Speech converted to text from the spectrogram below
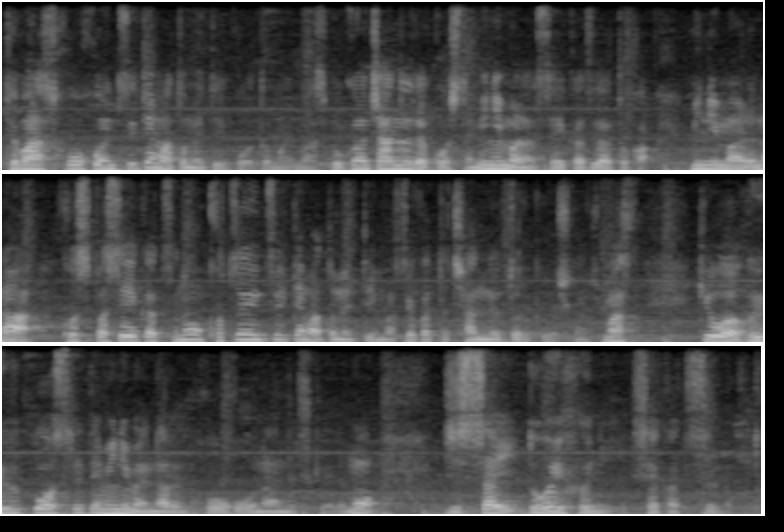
手放す方法についてまとめていこうと思います。僕のチャンネルではこうしたミニマルな生活だとかミニマルなコスパ生活のコツについてまとめています。よかったらチャンネル登録よろしくお願いします。今日は冬服を捨ててミニマルになる方法なんですけれども実際どういうふうに生活するのかと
